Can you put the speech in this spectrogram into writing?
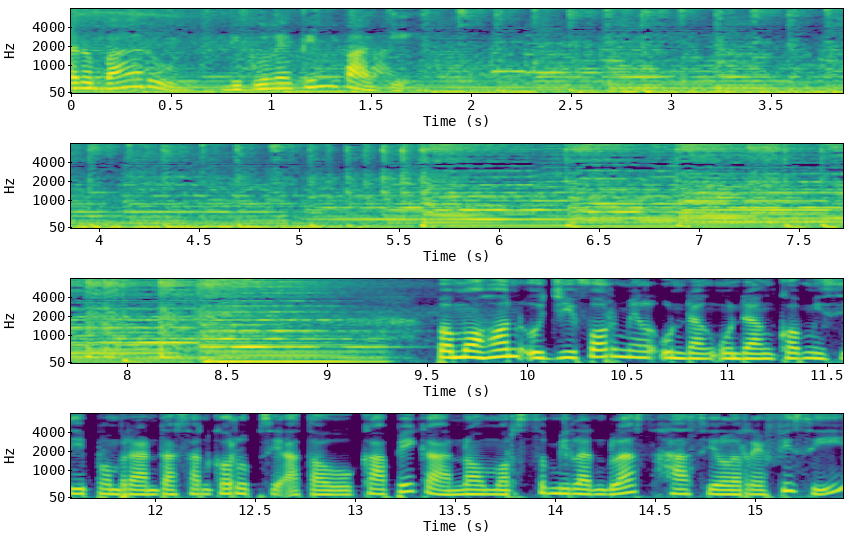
terbaru di Buletin Pagi. Pemohon uji formil Undang-Undang Komisi Pemberantasan Korupsi atau KPK nomor 19 hasil revisi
